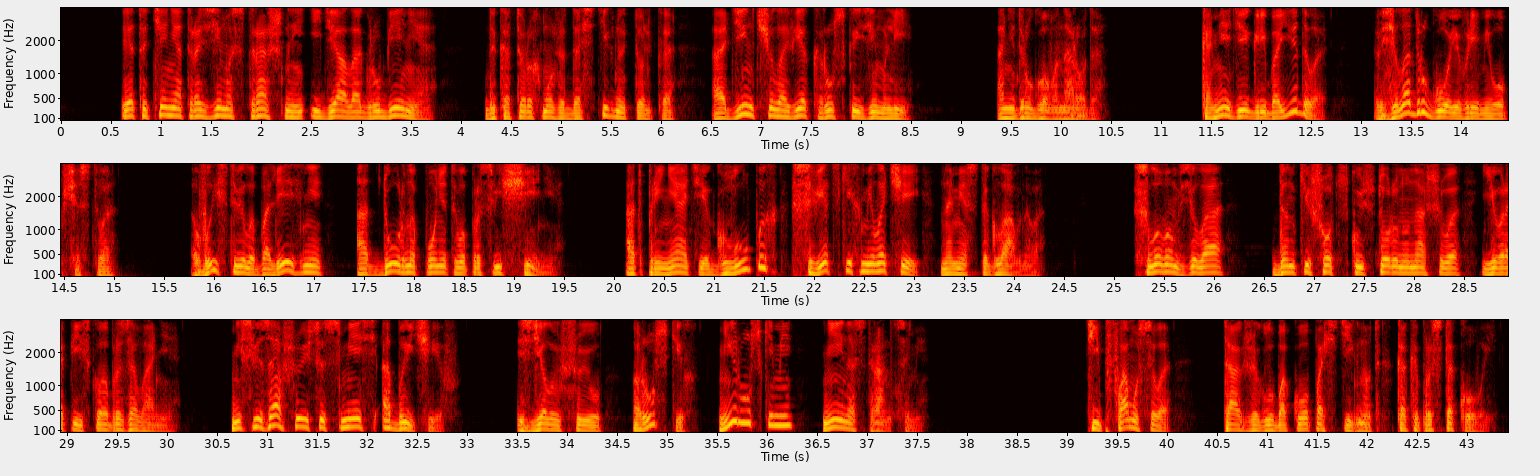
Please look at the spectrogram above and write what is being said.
Это те неотразимо страшные идеалы огрубения, до которых может достигнуть только один человек русской земли, а не другого народа. Комедия Грибоедова взяла другое время общества, выставила болезни от дурно понятого просвещения, от принятия глупых светских мелочей на место главного. Словом, взяла донкишотскую сторону нашего европейского образования, не связавшуюся смесь обычаев, сделавшую русских ни русскими, ни иностранцами. Тип Фамусова также глубоко постигнут, как и Простаковой.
